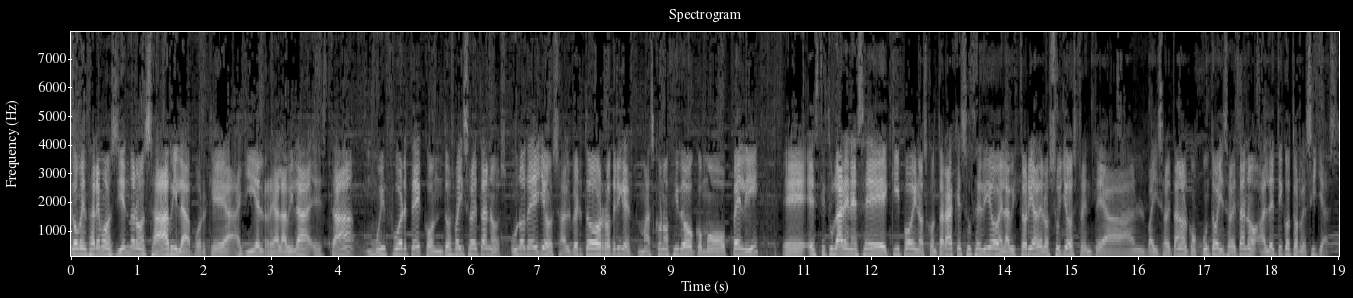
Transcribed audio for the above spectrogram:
Comenzaremos yéndonos a Ávila, porque allí el Real Ávila está muy fuerte con dos vallisoletanos. Uno de ellos, Alberto Rodríguez, más conocido como Peli, eh, es titular en ese equipo y nos contará qué sucedió en la victoria de los suyos frente al vallisoletano, al conjunto vallisoletano Atlético Tordesillas.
